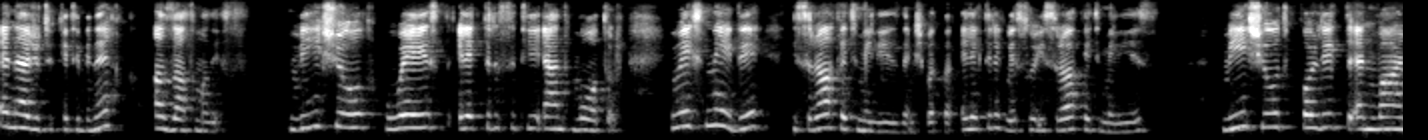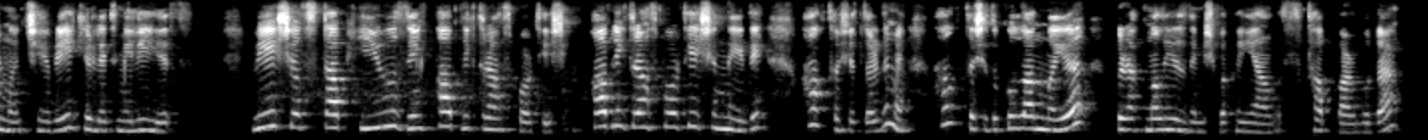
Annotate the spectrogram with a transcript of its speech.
Enerji tüketimini azaltmalıyız. We should waste electricity and water. Waste neydi? İsraf etmeliyiz demiş. Bakın elektrik ve su israf etmeliyiz. We should pollute the environment. Çevreyi kirletmeliyiz. We should stop using public transportation. Public transportation neydi? Halk taşıtları değil mi? Halk taşıtı kullanmayı bırakmalıyız demiş bakın yalnız. Stop var burada.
